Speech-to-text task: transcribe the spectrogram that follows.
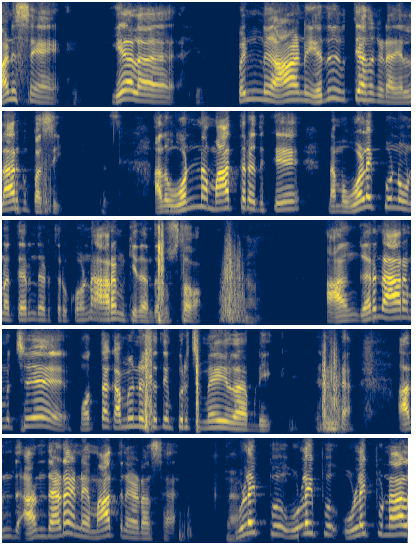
மனுஷன் ஏழை பெண்ணு ஆணு எது வித்தியாசம் கிடையாது. எல்லாருக்கும் பசி. அதை ஒன்ன மாத்துறதுக்கு நம்ம உழைப்புன்னு ஒண்ண தேர்ந்தெடுத்திருக்கோம்னு ஆரம்பிக்குது அந்த புஸ்தகம். அங்க இருந்து ஆரம்பிச்சு மொத்த கம்யூனிசத்தையும் பிரிச்சு மேயுதா அப்படி. அந்த அந்த இடம் என்னை மாத்தின இடம் சார். உழைப்பு உழைப்பு உழைப்புனால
